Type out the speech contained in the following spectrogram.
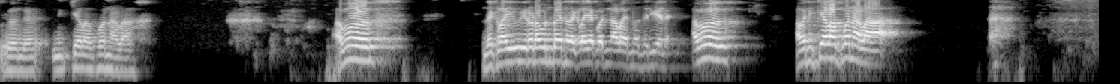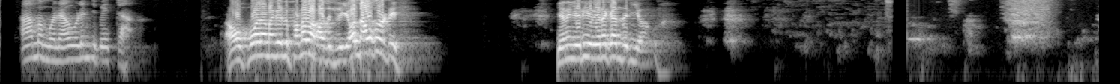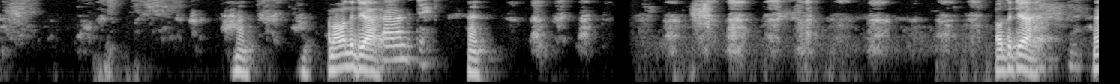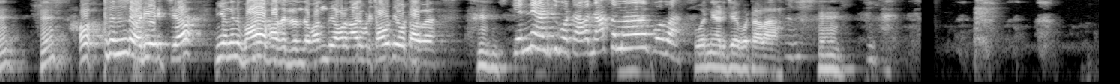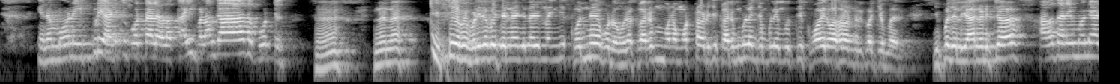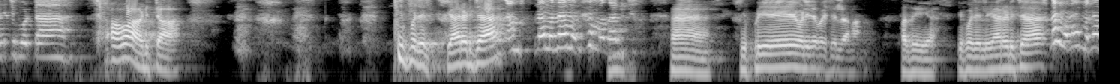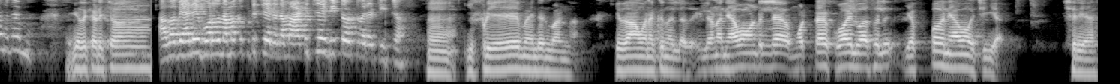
இவங்க நிக்கலா போனாளா அம்மோ இந்த கிளை உயிரோட உண்டோ? இந்த கிளைய கொன்னாளா? என்ன தெரியல. அம்மோ அவ நிக்கலா போனாளா ஆமா மோனை ஒளிஞ்சு போயிட்டா. அவ போனாங்க இது படமா பார்த்துட்டு இருக்கீங்க? வந்து அவசரட்டி எனக்கு எரியுது எனக்கான் தெரியும். அம்மா வந்துட்டியா? நான் வந்துட்டேன். வந்துட்டியா? ஓ இந்த அடி அடிச்சா நீ அங்கிருந்து வாயா பார்த்துட்டு இருந்த வந்து அவளை நாலு இப்படி சவுட்டி விட்டாவ என்னை அடிச்சு போட்டா அவ நாசமா போவா. ஒன்னே அடிச்சே போட்டாளா? என்ன மோனை இப்படி அடிச்சு போட்டாலே அவளை கை விளங்காத போட்டு. என்னென்ன இப்ப போய் வெளியில போய் சென்னை சென்னை இங்கே கொன்னே போடும் ஒரு கரும்பு மொட்டை அடிச்சு கரும்புளையும் செம்புளையும் குத்தி கோயில் வாசல் இருக்க வச்ச பாரு. இப்ப சொல்லி யார் அடிச்சா? அவ தானே மோனை அடிச்சு போட்டா. அவளா அடிச்சா? இப்ப சொல்லு யார் அடிச்சா? நாம நாம நாம அடிச்சோம். இப்படியே வெளியில போய் சொல்லனா அது இப்ப சொல்லு யார் அடிச்சா? எதுக்கு அடிச்சோம் அவ வேலையை போறது நமக்கு பிடிச்சே இல்லை. நம்ம அடிச்சே வீட்டை விட்டு விரட்டிட்டோம் இப்படியே மெயின்டைன் பண்ண. இதுதான் உனக்கு நல்லது. இல்லைன்னா ஞாபகம் உண்டு இல்லை? மொட்டை கோயில் வாசல் எப்போ ஞாபகம் வச்சுக்க சரியா?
